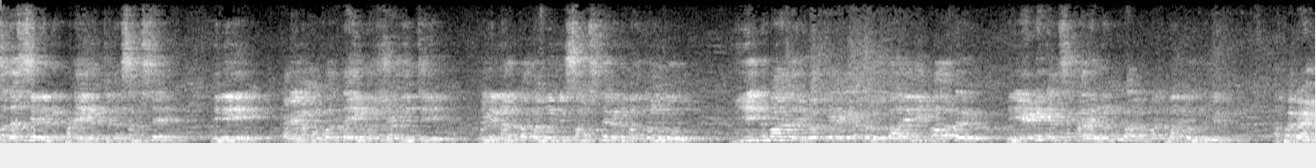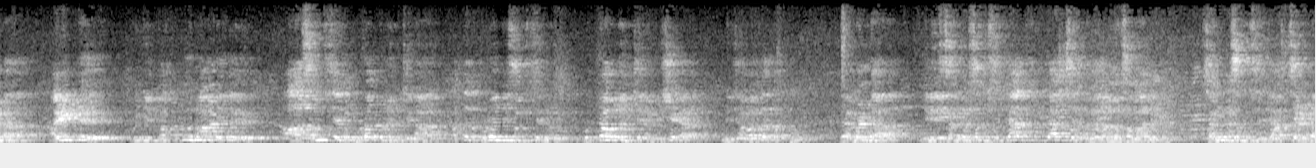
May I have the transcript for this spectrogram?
ಸದಸ್ಯರನ್ನು ಪಡೆಯುವಂತಹ ಸಂಸ್ಥೆ ಇನಿ ಕಳೆದ ಮುಪ್ಪತ್ತೈದು ವರ್ಷದ నుంచి ಒಂದು ನಲ್ವತ್ತ ಮಂದಿ ಸಂಸ್ಥೆಗಳನ್ನು ಮತ್ತೊಂದು ಈಗ ಮಾತ್ರ ಯುವಕರಿಗೆ ಅಸಲು ದಾರಿದೀಪ ಆದ ಇನ್ನು ಎಟ್ಟೆ ಕೆಲಸ ಕಾರ್ಯ ಮತ್ತೊಂದು ಅಪಗಂಡ ಐಟ್ ಒಂದು ತಪ್ಪು ನಾಡದು ಆ ಸಂಸ್ಥೆಯನ್ನು ಪುಡಪುನಂಚಿನ ಅಥವಾ ಪುಡಂಜಿ ಸಂಸ್ಥೆಯನ್ನು ಪುಟ್ಟವನಂಚಿನ ವಿಷಯ ನಿಜವಾದ ತಪ್ಪು ಯಾಕಂಡ ಇನ್ನು ಸಂಘ ಸಂಸ್ಥೆ ಜಾಸ್ತಿ ಜಾಸ್ತಿ ಆಗ್ತದೆ ನಮ್ಮ ಸಮಾಜಕ್ಕೆ ಸಂಘ ಸಂಸ್ಥೆ ಜಾಸ್ತಿ ಅಂಡ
